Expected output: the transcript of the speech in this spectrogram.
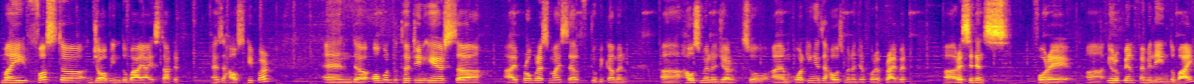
my first uh, job in Dubai, I started as a housekeeper, and uh, over the 13 years, uh, I progressed myself to become an uh, house manager. So, I am working as a house manager for a private residence for a European family in Dubai.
